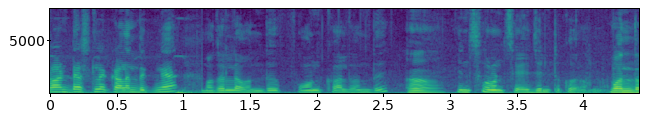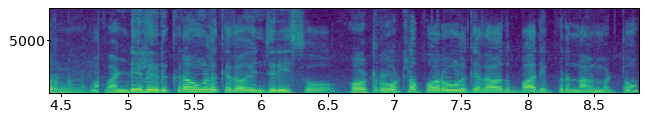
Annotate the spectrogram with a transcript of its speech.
கான்டெஸ்ட்டில் கலந்துக்குங்க. முதல்ல வந்து ஃபோன் கால் வந்து இன்சூரன்ஸ் ஏஜென்ட்டுக்கு வரணும். வந்துடணுங்க வண்டியில் இருக்கிறவங்களுக்கு ஏதாவது இன்ஜுரிஸோ. ரோட்டில் போகிறவங்களுக்கு ஏதாவது பாதிப்பு இருந்தால் மட்டும்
